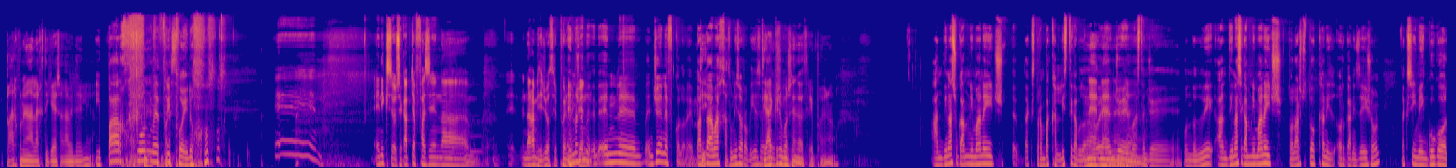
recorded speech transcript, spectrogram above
υπάρχουν εναλλακτικές, αγαπητέ Ηλία; Υπάρχουν με 3.0. Ε, Δεν ξέρω, σε κάποια φάση είναι να... ε, Να γαμηθεί και ο three point. Ε, να και- κάνουμε- ε, Είναι ε, και είναι εύκολο. ρε. Πάντα άμα χαθούν οι ισορροπίες. Τι ε, ακριβώς έχει- είναι το 3.0. Αντί να σου κάνει manage, ε, εντάξει τώρα μπακαλίστηκα από τώρα, Ναι, εδώ, ναι, ε, ναι, και ναι. είμαστε και ποντοδούδοι. Αντί να σε κάνει manage το large το organi- organization, εντάξει είμαι η Google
